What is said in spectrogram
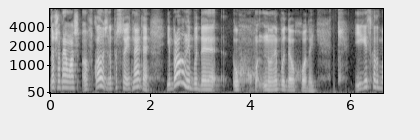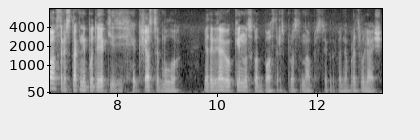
То, що прямо аж вклалося, ну просто, знаєте, і брал не буде ухо... ну, не буде уходить. І Скотбастерс так не буде, як, як зараз це було. Я так взяв його кинув Скотбастерс просто-напросто, як таке непризволяще.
